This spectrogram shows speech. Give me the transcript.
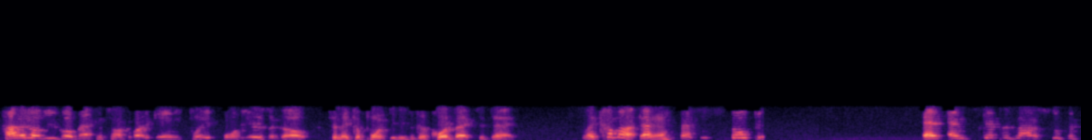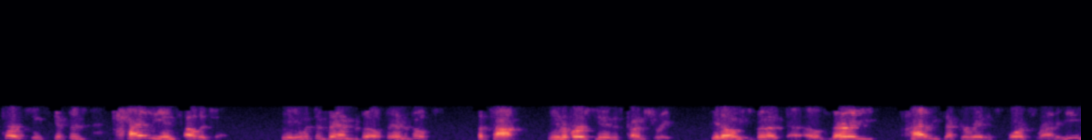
how the hell do you go back and talk about a game he played four years ago to make a point that he's a good quarterback today? Like, come on, that's Yeah. that's just stupid. And and Skip is not a stupid person. Skip is highly intelligent. I mean, he went to Vanderbilt. Vanderbilt's a top university in this country. You know, he's been a, a very highly decorated sports writer. He's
